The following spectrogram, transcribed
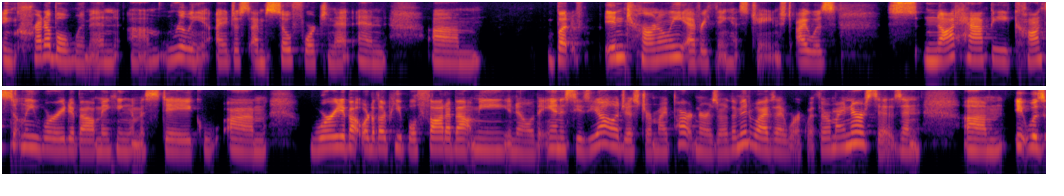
incredible women. Um, really, I just I'm so fortunate, and um, but internally everything has changed. I was not happy, constantly worried about making a mistake, um, worried about what other people thought about me, you know, the anesthesiologist or my partners or the midwives I work with or my nurses. And um, it was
